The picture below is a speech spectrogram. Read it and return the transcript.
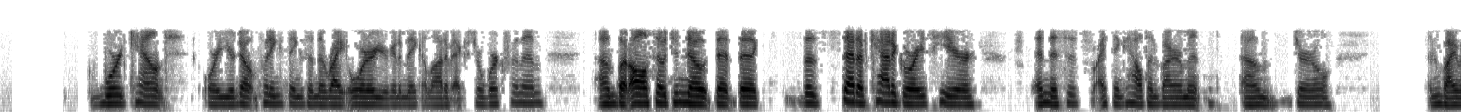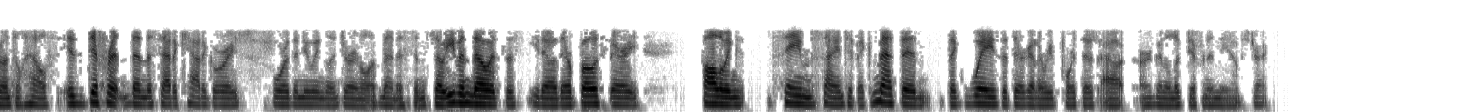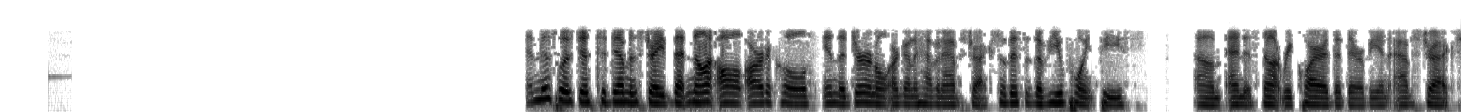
word count or you don't putting things in the right order, you're going to make a lot of extra work for them. Um, but also to note that the, the set of categories here, and this is, I think, Health Environment um, Journal, environmental health is different than the set of categories for the New England Journal of Medicine. So even though it's this, you know, they're both very following same scientific method, the ways that they're going to report those out are going to look different in the abstract. And this was just to demonstrate that not all articles in the journal are going to have an abstract. So this is a viewpoint piece, um, and it's not required that there be an abstract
